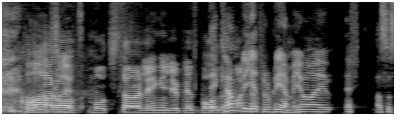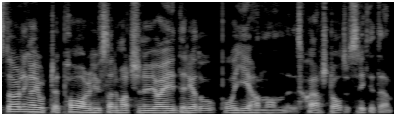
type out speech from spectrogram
Kolarov absolut. mot Sterling, en djupledsboll det kan bli ett problem, men jag är, alltså Sterling har gjort ett par hyfsade matcher nu. Jag är inte redo på att ge honom någon stjärnstatus riktigt än.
